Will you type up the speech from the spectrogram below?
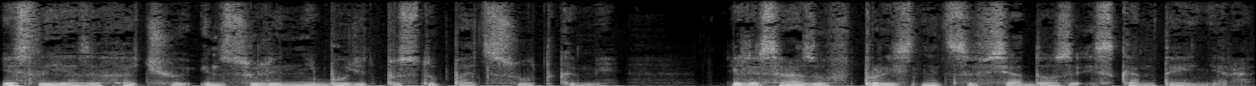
Если я захочу, инсулин не будет поступать сутками, или сразу впрыснется вся доза из контейнера.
